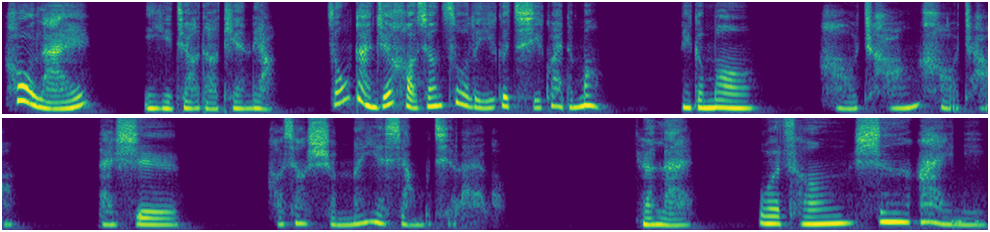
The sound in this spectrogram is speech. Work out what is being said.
后来，你一觉到天亮，总感觉好像做了一个奇怪的梦，那个梦好长好长，但是好像什么也想不起来了。原来，我曾深爱你，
